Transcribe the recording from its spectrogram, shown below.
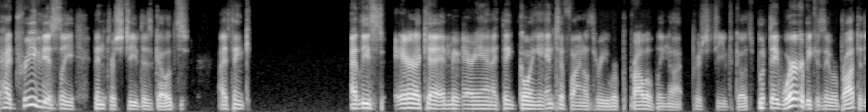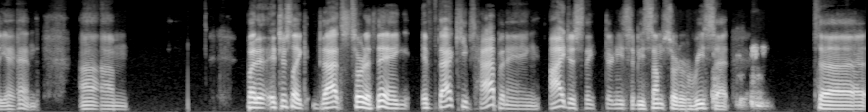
had previously been perceived as goats. I think at least Erika and Maryanne, I think going into final three were probably not perceived goats, but they were because they were brought to the end. Um, but it, it's just like that sort of thing. If that keeps happening, I just think there needs to be some sort of reset to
